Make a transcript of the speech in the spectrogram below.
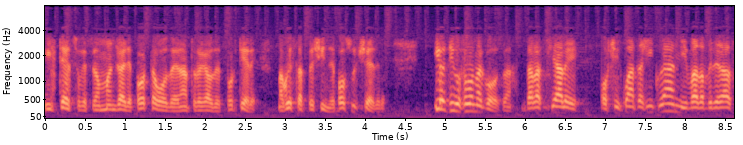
Il terzo che siamo mangiati a porta vuota è un altro regalo del portiere, ma questo a prescindere può succedere. Io dico solo una cosa, da laziale ho 55 anni, vado a vedere la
